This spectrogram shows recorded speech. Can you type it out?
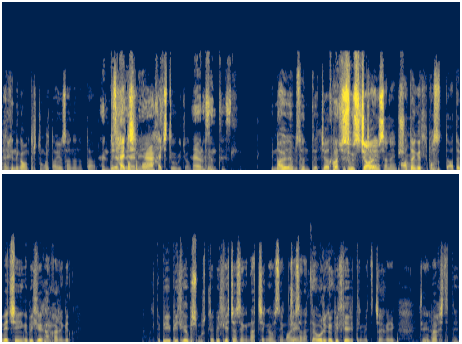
тархин ингээ унтарчингууд оюун санаа нь одоо хайж бодох уу? хайждаг гэж юу? амар сон тэсэл. ер нь оюун аим сонд чи одоо Сүнс чинь Чи- оюун санаа юм шүү. одоо ингээд бусад одоо би чи ингээ бэлгийг харахаар ингээд гэтээ би бэлгээ биш мөртлөө бэлгээ ч бас ингээ над шиг ингээ бас юм оюун санаатай өөрийгөө бэлгээ гэдэг мэдчихэж байгаа ингээ яг тийм байгаа шүү дээ.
